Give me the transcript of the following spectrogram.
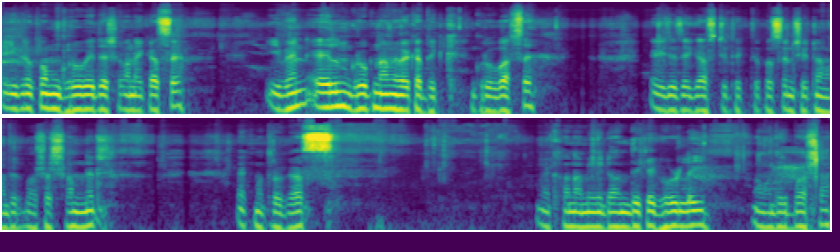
এইরকম গ্রুপ এই দেশে অনেক আছে। ইভেন এলম গ্রুপ নামেও একাধিক গ্রুপ আছে। এই যে যে গাছটি দেখতে পাচ্ছেন, সেটা আমাদের বাসার সামনের একমাত্র গাছ। এখন আমি ডান দিকে ঘুরলেই আমাদের বাসা।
